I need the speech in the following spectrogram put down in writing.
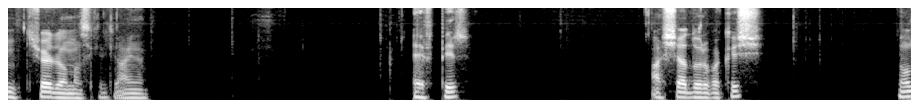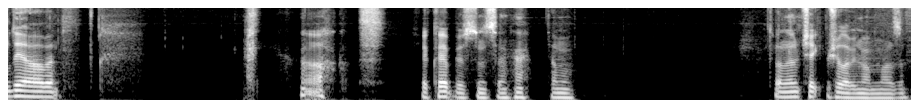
Hı, şöyle olması gerekiyor aynen. F1 Aşağı doğru bakış. Ne oldu ya ben? Şaka yapıyorsun sen. Heh, tamam. Sanırım çekmiş olabilmem lazım.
